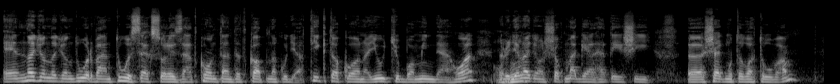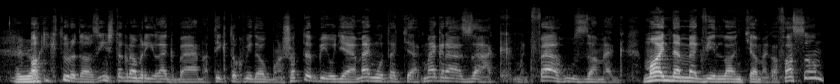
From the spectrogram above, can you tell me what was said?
eh, nagyon-nagyon durván túlszexualizált kontentet kapnak ugye a TikTokon, a YouTube-on, mindenhol, mert uh-huh. ugye nagyon sok megélhetési ö, segmutogató van, Igen. akik tudod az Instagram reelekben, a TikTok videókban, stb. ugye megmutatják, megrázzák, meg felhúzza, meg majdnem megvillantja, meg a faszom,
